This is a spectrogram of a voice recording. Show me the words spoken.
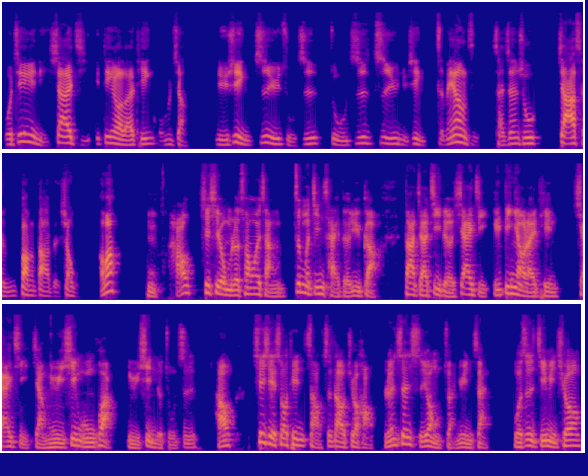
我建议你下一集一定要来听我们讲女性之于组织，组织之于女性，怎么样子产生出加成放大的效果，好吗？嗯，好，谢谢我们的创会场这么精彩的预告，大家记得下一集一定要来听，下一集讲女性文化、女性的组织。好，谢谢收听，早知道就好，人生实用转运站，我是吉米秋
